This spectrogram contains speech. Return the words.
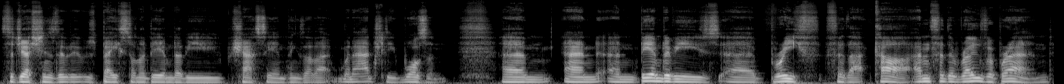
suggestions that it was based on a BMW chassis and things like that, when it actually wasn't. Um, and and BMW's uh, brief for that car and for the Rover brand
